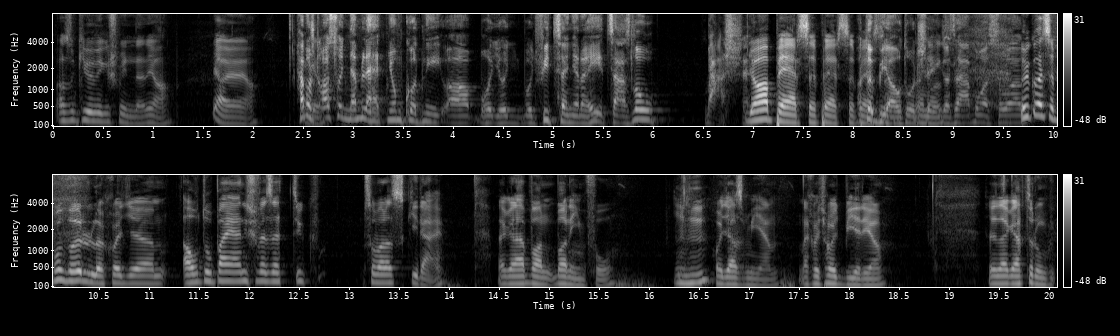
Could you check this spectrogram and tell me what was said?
Azon kívül végül is minden, ja. Ja, ja, ja. Hát most igen. az, hogy nem lehet nyomkodni, a, hogy, hogy, hogy ficcenjen a 700 ló, más sem. Ja, persze, persze, persze. A többi autót se igazából, szóval... Ők azt szempontból örülök, hogy um, autópályán is vezettük, szóval az király. Legalább van, van info, uh-huh. hogy az milyen, meg hogy hogy bírja. Legalább tudunk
